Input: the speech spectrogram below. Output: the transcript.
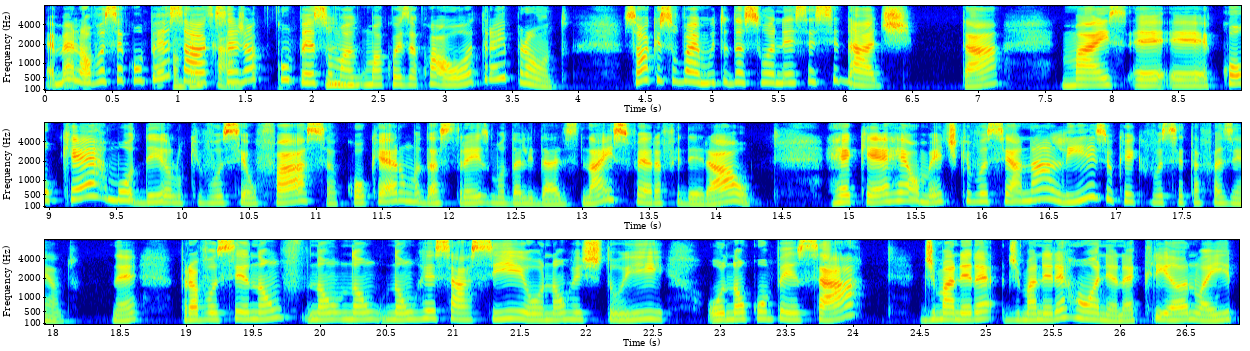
é melhor você compensar, compensar. que você já compensa uhum. uma, uma coisa com a outra e pronto. Só que isso vai muito da sua necessidade, tá? Mas é, é, qualquer modelo que você o faça, qualquer uma das três modalidades na esfera federal, requer realmente que você analise o que, que você está fazendo. Né? Para você não, não, não, não ressarcir ou não restituir ou não compensar de maneira, de maneira errônea, né? Criando aí,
